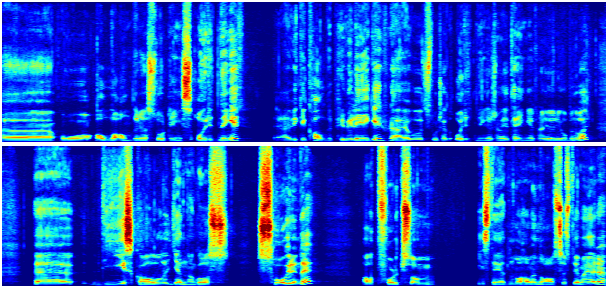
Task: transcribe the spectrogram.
uh, og alle andre stortingsordninger jeg vil ikke kalle det privilegier, for det er jo stort sett ordninger som vi trenger for å gjøre jobben vår. Eh, de skal gjennomgås så grundig at folk som isteden må ha med Nav-systemet å gjøre,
